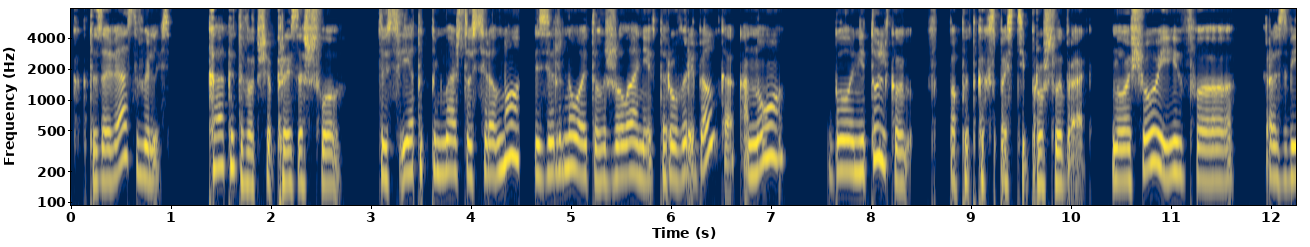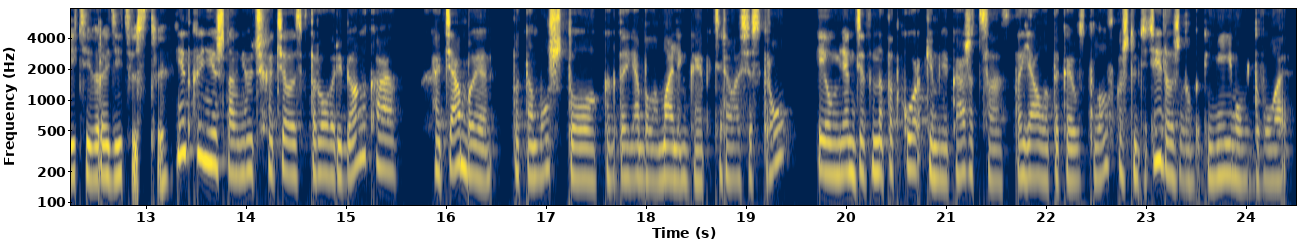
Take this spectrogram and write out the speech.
как-то завязывались, как это вообще произошло? То есть я так понимаю, что все равно зерно этого желания второго ребенка, оно было не только в попытках спасти прошлый брак, но еще и в э, развитии в родительстве. Нет, конечно, мне очень хотелось второго ребенка, хотя бы потому, что когда я была маленькая, я потеряла сестру, и у меня где-то на подкорке, мне кажется, стояла такая установка, что детей должно быть минимум двое.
